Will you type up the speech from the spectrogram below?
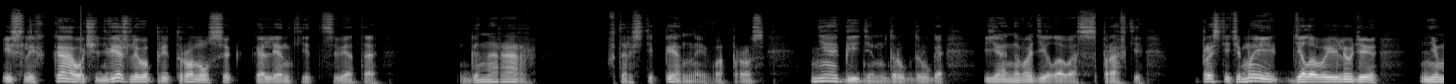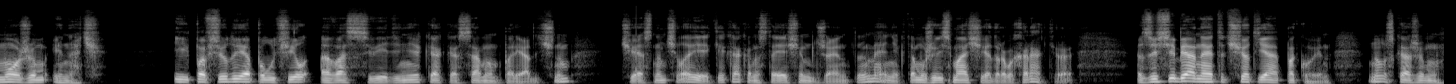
и слегка, очень вежливо притронулся к коленке цвета. Гонорар — второстепенный вопрос. Не обидим друг друга. Я наводил о вас справки. Простите, мы, деловые люди, не можем иначе. И повсюду я получил о вас сведения как о самом порядочном, честном человеке, как о настоящем джентльмене, к тому же весьма щедрого характера. За себя на этот счет я покоен. Ну, скажем,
